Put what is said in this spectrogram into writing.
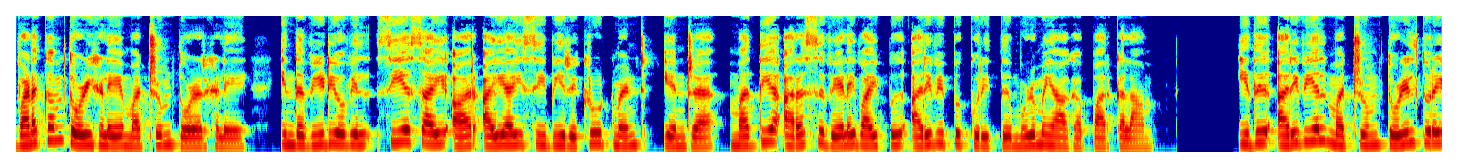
வணக்கம் தோழிகளே மற்றும் தோழர்களே. இந்த வீடியோவில் சிஎஸ்ஐஆர் ஐஐசிபி ரெக்ரூட்மெண்ட் என்ற மத்திய அரசு வேலைவாய்ப்பு அறிவிப்பு குறித்து முழுமையாக பார்க்கலாம். இது அறிவியல் மற்றும் தொழில்துறை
